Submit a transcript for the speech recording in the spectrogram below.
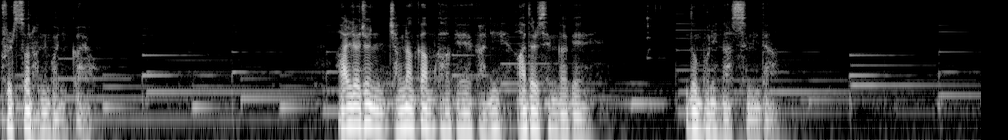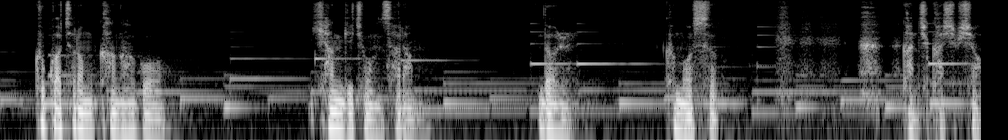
불손한 거니까요. 알려준 장난감 가게에 가니 아들 생각에 눈물이 났습니다. 국화처럼 강하고 향기 좋은 사람, 늘 그 모습 간직하십시오.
